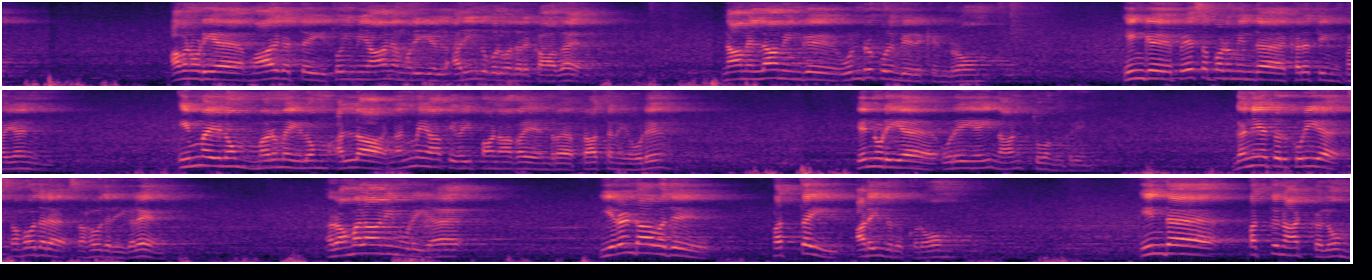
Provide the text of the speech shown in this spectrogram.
அவனுடைய மார்க்கத்தை தூய்மையான முறையில் அறிந்து கொள்வதற்காக நாம் எல்லாம் இங்கு ஒன்று குழும்பி இருக்கின்றோம் இங்கு பேசப்படும் இந்த கருத்தின் பயன் இம்மையிலும் மறுமையிலும் அல்லாஹ் நன்மையாக்கி வைப்பானாக என்ற பிரார்த்தனையோடு என்னுடைய உரையை நான் துவங்குகிறேன். கண்ணியத்திற்குரிய சகோதர சகோதரிகளே ரமலானினுடைய இரண்டாவது பத்தை அடைந்திருக்கிறோம். இந்த பத்து நாட்களும்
